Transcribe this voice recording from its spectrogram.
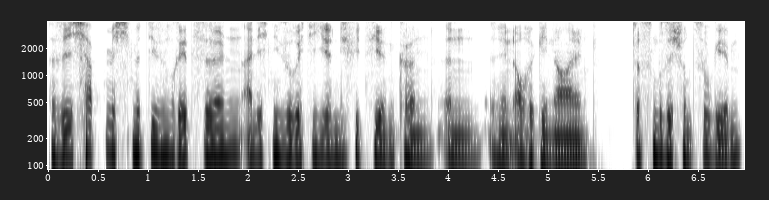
also ich habe mich mit diesen Rätseln eigentlich nie so richtig identifizieren können in, in den Originalen. Das muss ich schon zugeben.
